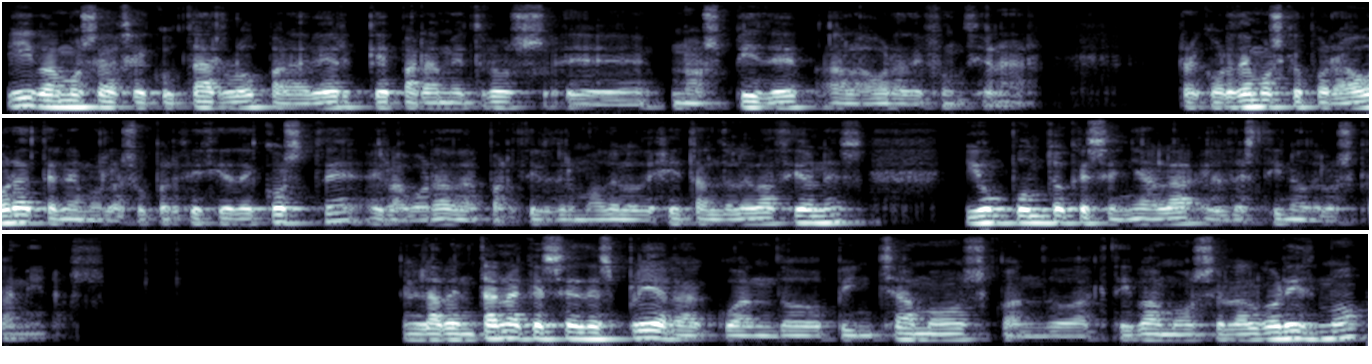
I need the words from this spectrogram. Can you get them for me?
y vamos a ejecutarlo para ver qué parámetros eh, nos pide a la hora de funcionar. Recordemos que por ahora tenemos la superficie de coste elaborada a partir del modelo digital de elevaciones y un punto que señala el destino de los caminos. En la ventana que se despliega cuando pinchamos, cuando activamos el algoritmo,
